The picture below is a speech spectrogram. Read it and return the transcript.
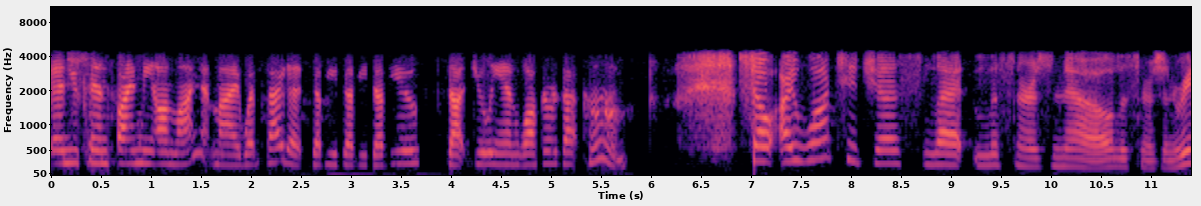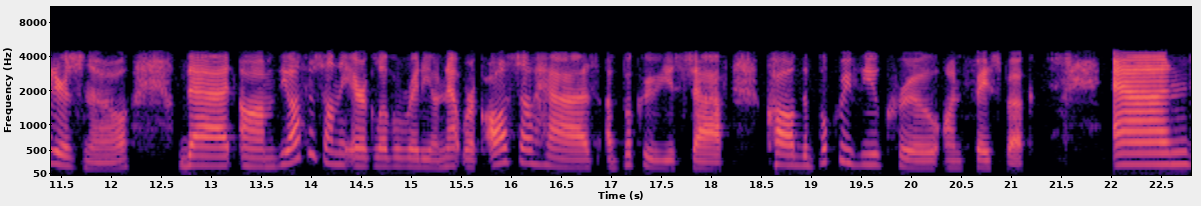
And you can find me online at my website at www.julieannwalker.com. So I want to just let listeners know, listeners and readers know, that um, the Authors on the Air Global Radio Network also has a book review staff called the Book Review Crew on Facebook. And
